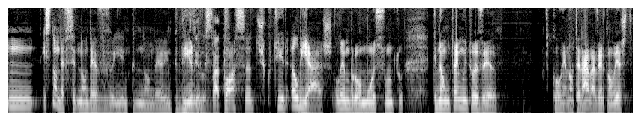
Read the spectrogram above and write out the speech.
hum, isso não deve, ser, não deve, não deve impedir de que se possa discutir. Aliás, lembrou-me um assunto que não tem muito a ver com, não tem nada a ver com este,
